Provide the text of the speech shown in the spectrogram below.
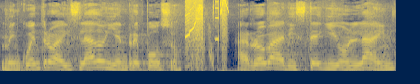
Me encuentro aislado y en reposo. Arroba Aristegui Online.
